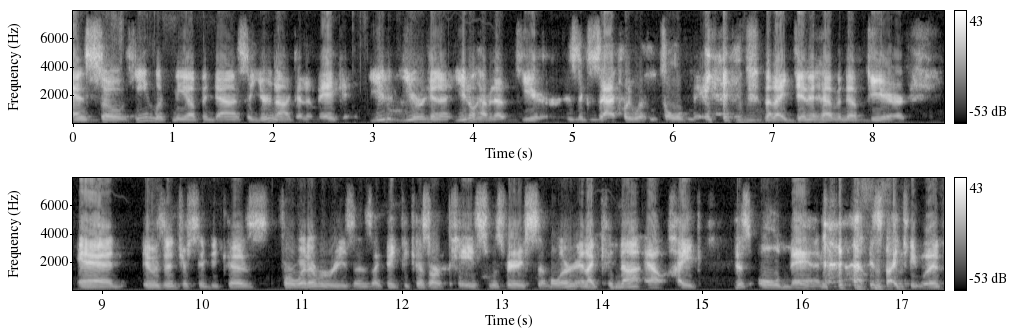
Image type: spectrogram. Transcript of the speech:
And so he looked me up and down and said, "You're not going to make it. You you're gonna you don't have enough gear." Is exactly what he told me Mhm. that I didn't have enough gear, and it was interesting because for whatever reasons, I think because our pace was very similar, and I could not out hike this old man I was hiking with.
